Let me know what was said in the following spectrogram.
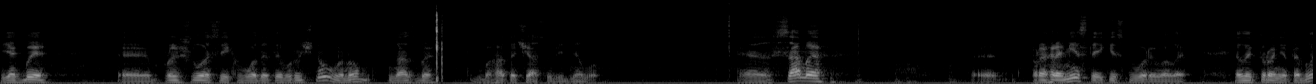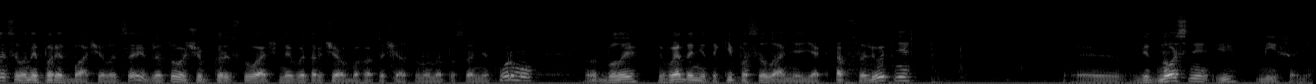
Якби е, прийшлося їх вводити вручну, воно б нас би багато часу відняло. Е, Саме е, програмісти, які створювали електронні таблиці, вони передбачили це і для того, щоб користувач не витрачав багато часу на написання формул, от були введені такі посилання, як абсолютні, е, відносні і мішані.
